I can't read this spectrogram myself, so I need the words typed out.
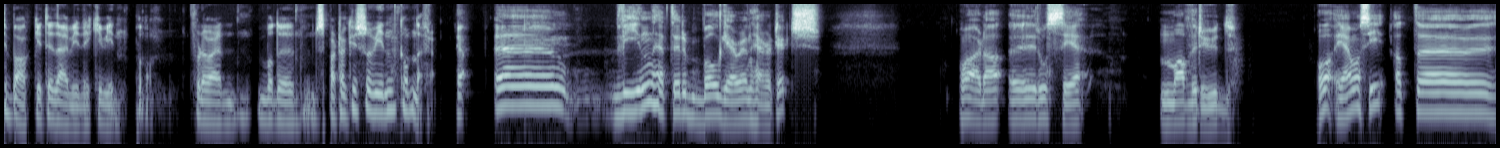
tilbake til der vi drikker vin på nå. For det var både Spartacus og vinen kom derfra. Ja. Uh, vinen heter Bulgarian Heritage, og er da rosé Mavrud. Og jeg må si at uh,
